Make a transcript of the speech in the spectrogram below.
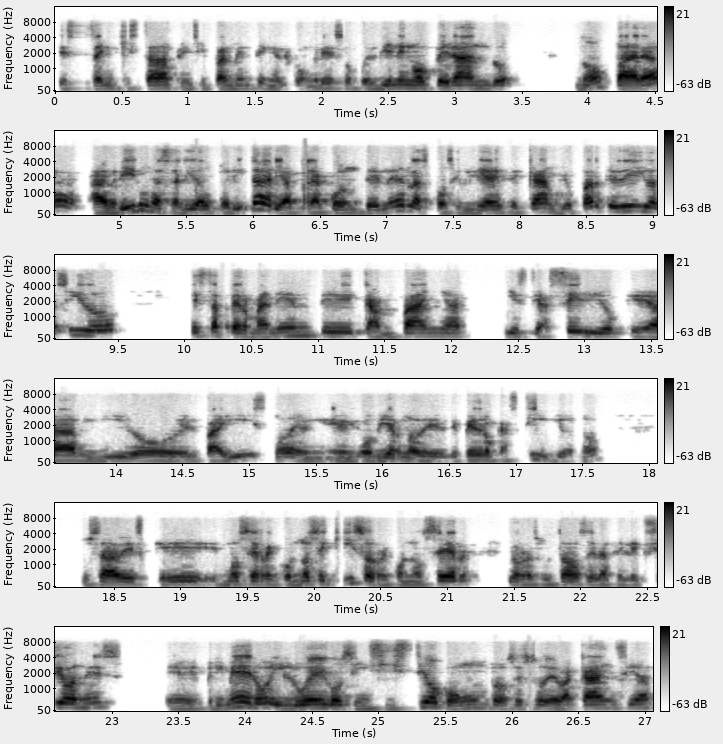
que está enquistada principalmente en el Congreso, pues vienen operando, ¿no? Para abrir una salida autoritaria, para contener las posibilidades de cambio. Parte de ello ha sido esta permanente campaña y este asedio que ha vivido el país, ¿no? En, el gobierno de, de Pedro Castillo, ¿no? Tú sabes que no se, reconoce, quiso reconocer los resultados de las elecciones eh, primero y luego se insistió con un proceso de vacancia.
